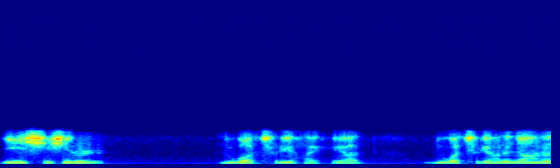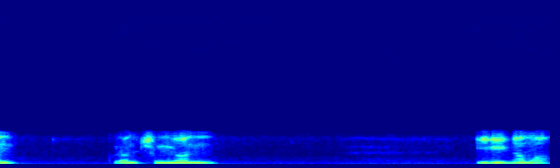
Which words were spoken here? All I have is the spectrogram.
이 시신을 누가 처리해야 누가 처리하느냐 하는 그런 중요한 일이 남아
